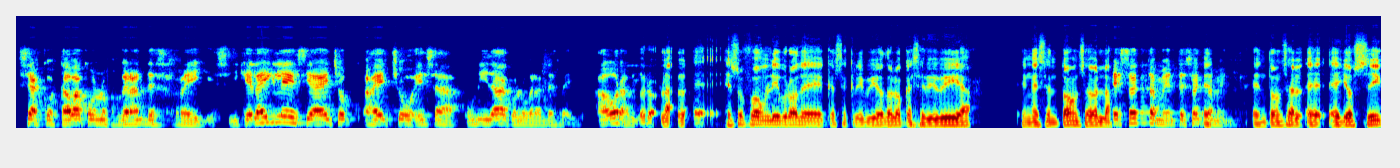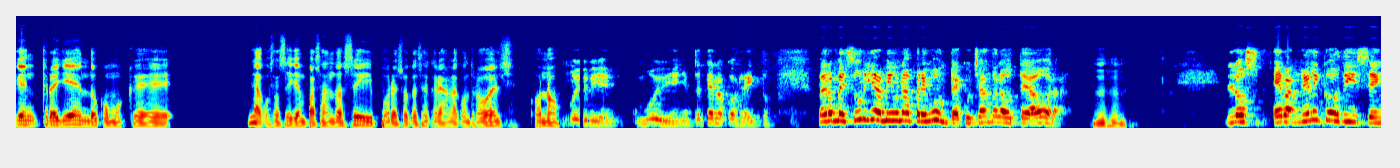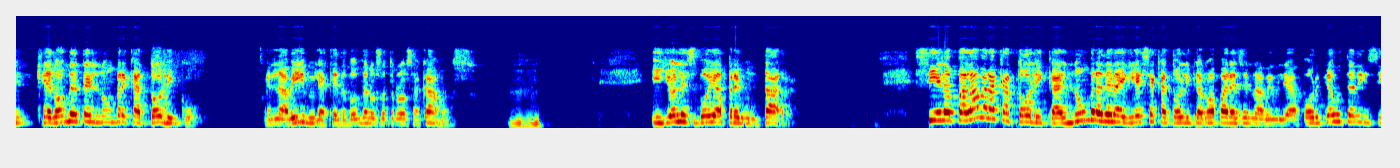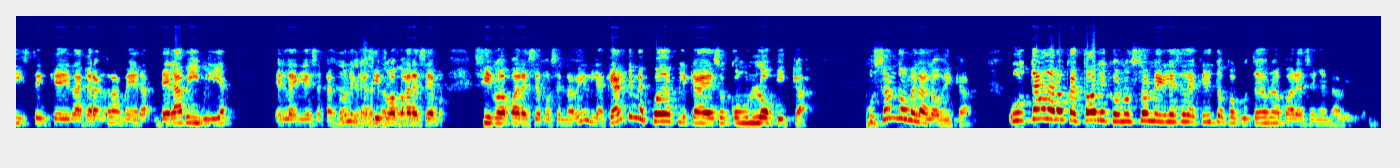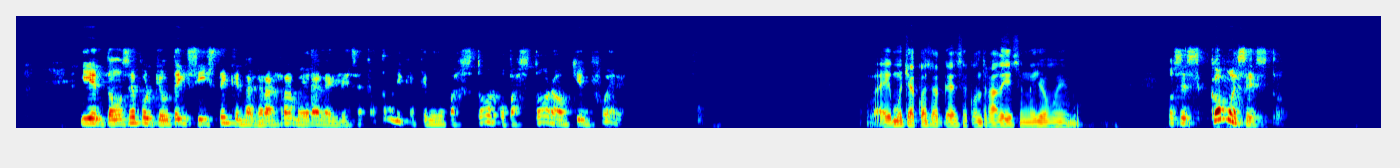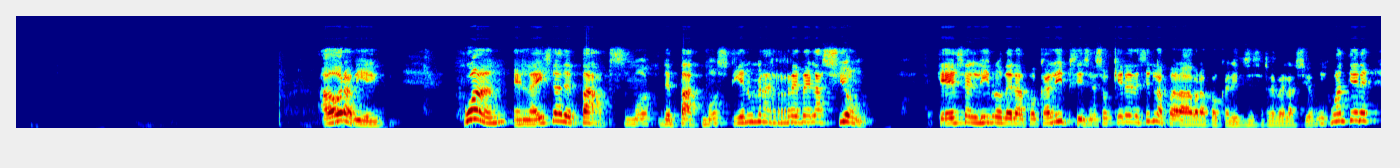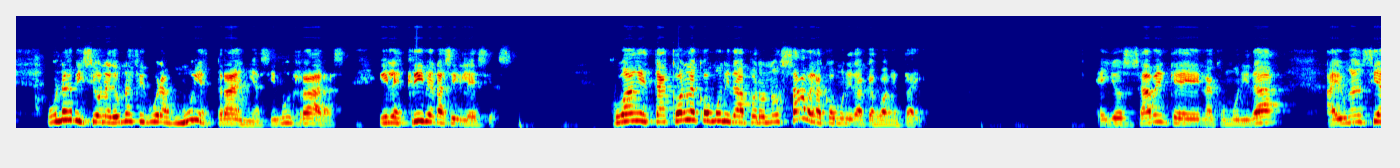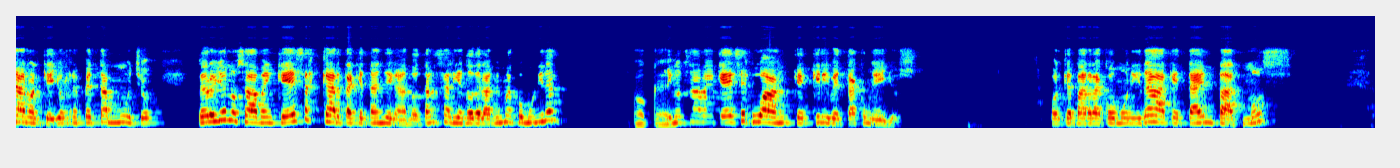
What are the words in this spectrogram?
se acostaba con los grandes reyes y que la iglesia ha hecho, ha hecho esa unidad con los grandes reyes. Ahora bien. Pero eh, eso fue un libro de que se escribió de lo que se vivía en ese entonces, ¿verdad? Exactamente, exactamente. Eh, entonces eh, ellos siguen creyendo como que las cosas siguen pasando así, por eso que se crean la controversia, ¿o no? Muy bien, muy bien, entonces es lo correcto. Pero me surge a mí una pregunta, escuchándola a usted ahora. Los evangélicos dicen que dónde está el nombre católico en la Biblia, que de dónde nosotros lo sacamos. Y yo les voy a preguntar, si en la palabra católica, el nombre de la iglesia católica no aparece en la Biblia, ¿por qué ustedes insisten que la gran ramera de la Biblia es la iglesia católica, si, No aparecemos, si no aparecemos en la Biblia? Que alguien me pueda explicar eso con lógica, usándome la lógica. Ustedes los católicos no son la iglesia de Cristo porque ustedes no aparecen en la Biblia. Y entonces, ¿por qué usted insiste que en la gran ramera es la iglesia católica, querido pastor o pastora o quien fuere? Hay muchas cosas que se contradicen ellos mismos. Entonces, ¿cómo es esto? Ahora bien, Juan en la isla de Patmos, tiene una revelación que es el libro del Apocalipsis. Eso quiere decir la palabra Apocalipsis, revelación. Y Juan tiene unas visiones de unas figuras muy extrañas y muy raras y le escribe a las iglesias. Juan está con la comunidad, pero no sabe la comunidad que Juan está ahí. Ellos saben que en la comunidad hay un anciano al que ellos respetan mucho, pero ellos no saben que esas cartas que están llegando están saliendo de la misma comunidad. Y no saben que ese Juan que escribe está con ellos. Porque para la comunidad que está en Patmos,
